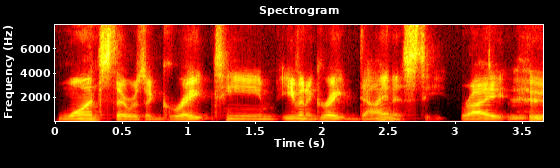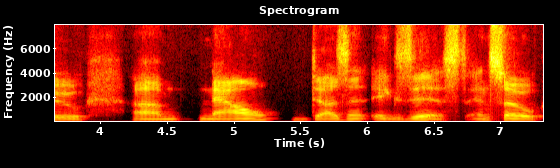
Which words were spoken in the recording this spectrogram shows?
once there was a great team, even a great dynasty, right? Mm-hmm. Who um, now doesn't exist. And so,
